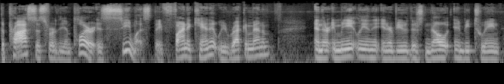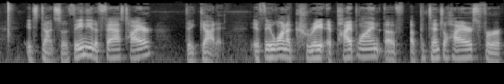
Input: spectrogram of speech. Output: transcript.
the process for the employer is seamless. They find a candidate, we recommend them, and they're immediately in the interview. There's no in between. It's done. So if they need a fast hire, they got it. If they want to create a pipeline of, of potential hires for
